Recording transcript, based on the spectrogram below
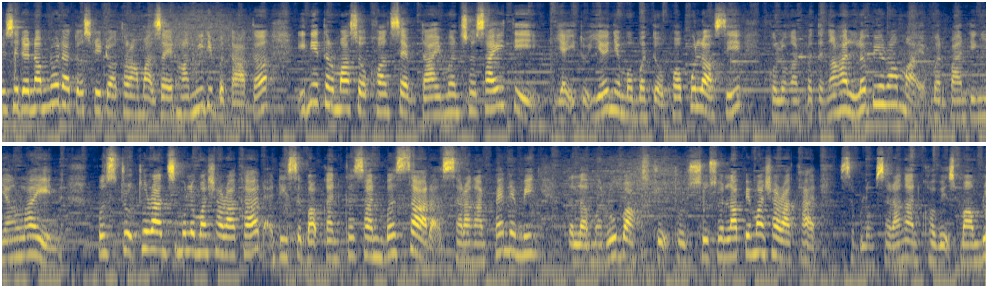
Presiden UMNO Datuk Seri Dr. Ahmad Zaid Hamidi berkata ini termasuk konsep Diamond Society iaitu ianya membentuk populasi golongan pertengahan lebih ramai berbanding yang lain. Penstrukturan semula masyarakat disebabkan kesan besar serangan pandemik telah merubah struktur susun lapis masyarakat sebelum serangan COVID-19.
